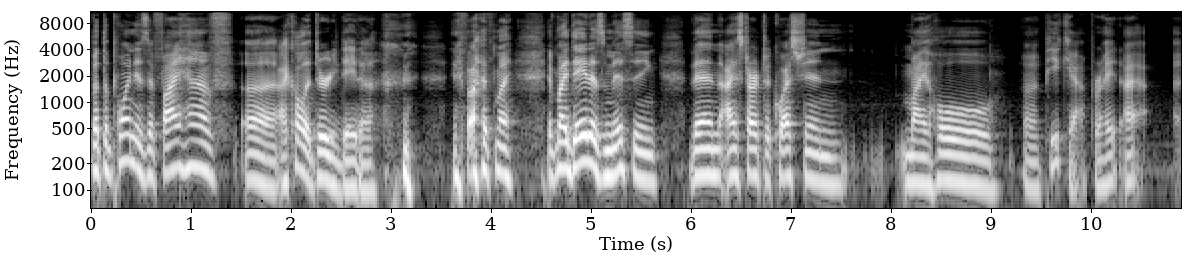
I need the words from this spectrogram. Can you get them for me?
But the point is, if I have, uh, I call it dirty data. if I, if my if my data is missing, then I start to question my whole uh, PCAP. Right? I, I,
